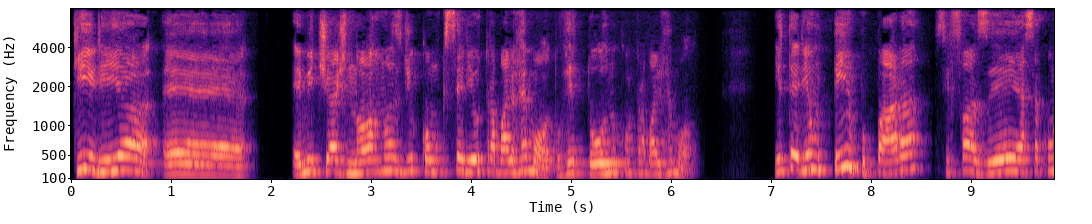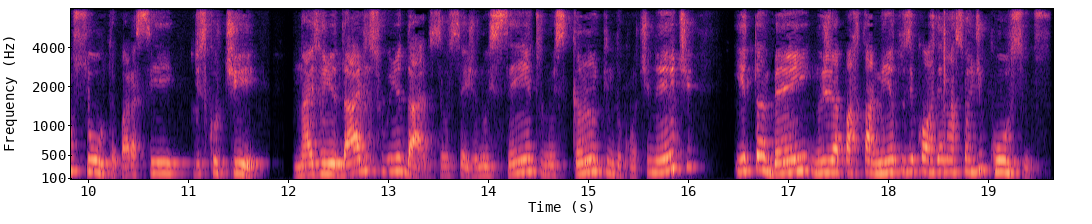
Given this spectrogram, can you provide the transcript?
que iria é, emitir as normas de como que seria o trabalho remoto, o retorno com o trabalho remoto. e teria um tempo para se fazer essa consulta, para se discutir nas unidades e subunidades, ou seja, nos centros, nos campings do continente e também nos departamentos e coordenações de cursos.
